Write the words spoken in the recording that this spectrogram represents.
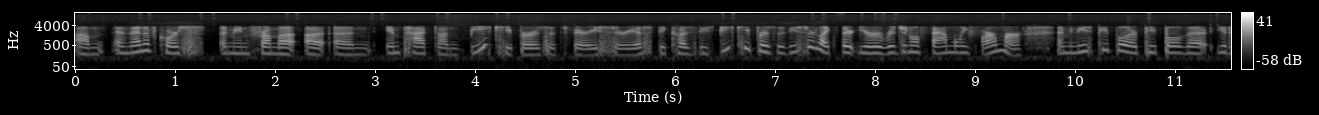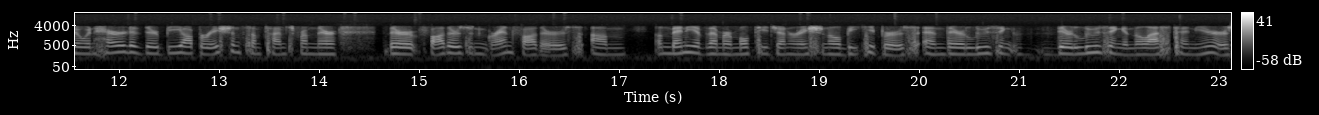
Um, and then, of course, I mean, from a, a an impact on beekeepers, it's very serious because these beekeepers, these are like your original family farmer. I mean, these people are people that you know inherited their bee operations sometimes from their their fathers and grandfathers. Um, many of them are multi generational beekeepers, and they're losing. They're losing in the last ten years.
